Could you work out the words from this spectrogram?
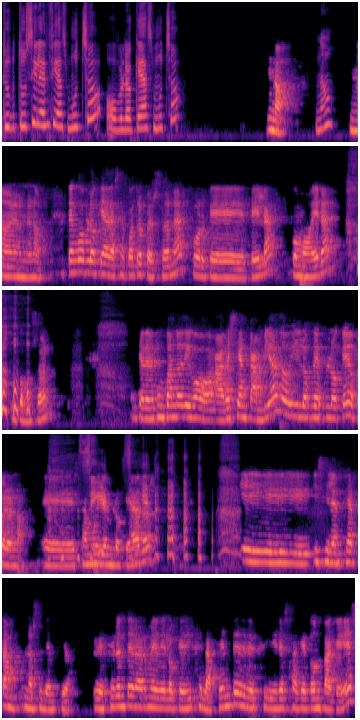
¿Tú, tú silencias mucho o bloqueas mucho? No, ¿No? no, no, no, no. Tengo bloqueadas a cuatro personas porque tela, como eran y como son. Que de vez en cuando digo, a ver si han cambiado y los desbloqueo, pero no, eh, están muy bien bloqueados. Y, y silenciar, no silencio. Prefiero enterarme de lo que dice la gente, de decir esta qué tonta que es,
